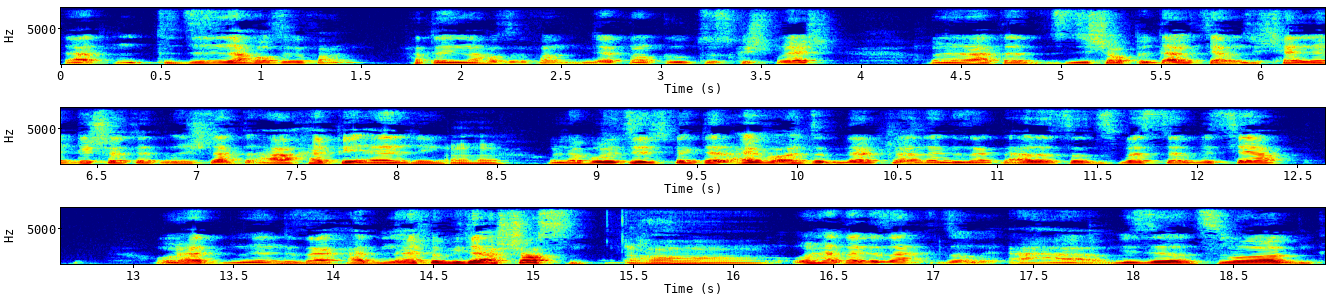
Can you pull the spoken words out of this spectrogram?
Da hatten, sind sie nach Hause gefahren? Hat er ihn nach Hause gefahren? Die hatten noch ein gutes Gespräch. Und dann hat er sich auch bedankt, sie haben sich Hände geschüttet und ich dachte, ah, Happy Ending. Mhm. Und der Polizist fängt dann einfach an zu klatschen, hat dann gesagt, ah, das ist das Beste bisher. Und hat dann gesagt, hat ihn einfach wieder erschossen. Oh. Und hat dann gesagt, so, ah, wir sehen uns morgen.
